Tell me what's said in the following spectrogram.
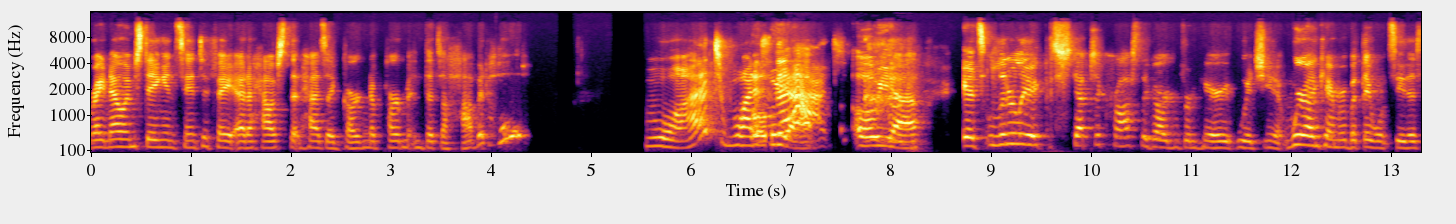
Right now, I'm staying in Santa Fe at a house that has a garden apartment that's a hobbit hole. What? What is oh, that? Yeah. Oh, yeah. It's literally steps across the garden from here, which, you know, we're on camera, but they won't see this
